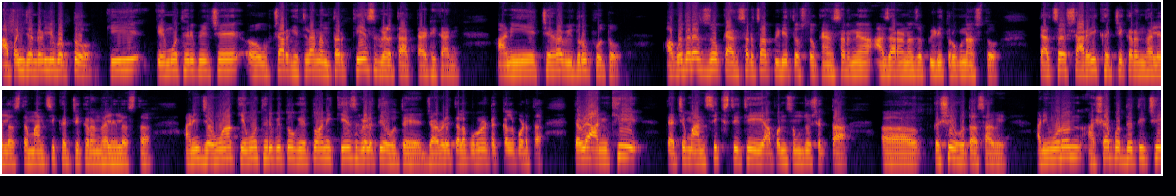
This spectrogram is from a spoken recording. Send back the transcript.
आपण जनरली बघतो की केमोथेरपीचे उपचार घेतल्यानंतर केस गळतात त्या ठिकाणी आणि चेहरा विद्रूप होतो. अगोदरच जो कॅन्सरचा पीडित असतो कॅन्सरनं आजारानं जो पीडित रुग्ण असतो त्याचं शारीरिक खच्चीकरण झालेलं असतं मानसिक खच्चीकरण झालेलं असतं. आणि जेव्हा केमोथेरपी तो घेतो आणि केस गळती होते ज्यावेळी त्याला पूर्ण टक्कल पडतं त्यावेळी आणखी त्याची मानसिक स्थिती आपण समजू शकता कशी होत असावी. आणि म्हणून अशा पद्धतीची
